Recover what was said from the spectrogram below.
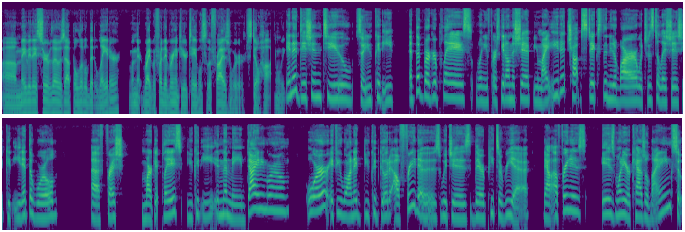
um, maybe they serve those up a little bit later when they're right before they bring it to your table, so the fries were still hot. And we, In addition to, so you could eat at the burger place when you first get on the ship. You might eat at Chopsticks, the noodle bar, which was delicious. You could eat at the World uh, Fresh Marketplace. You could eat in the main dining room. Or if you wanted, you could go to Alfredo's, which is their pizzeria. Now, Alfredo's is one of your casual dining. So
